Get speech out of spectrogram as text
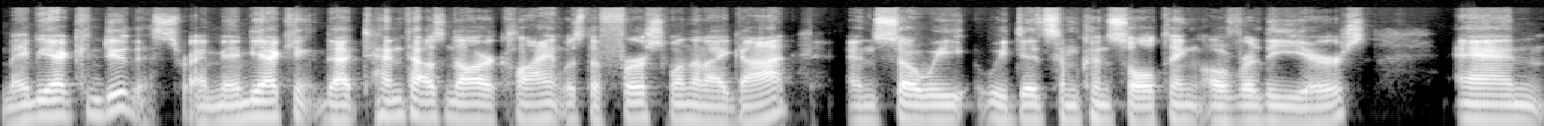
maybe I can do this, right? Maybe I can that $10,000 client was the first one that I got. And so we we did some consulting over the years and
